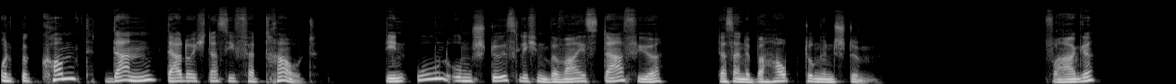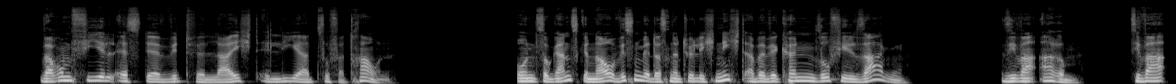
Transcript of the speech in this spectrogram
und bekommt dann, dadurch, dass sie vertraut, den unumstößlichen Beweis dafür, dass seine Behauptungen stimmen. Frage Warum fiel es der Witwe leicht, Elia zu vertrauen? Und so ganz genau wissen wir das natürlich nicht, aber wir können so viel sagen. Sie war arm, sie war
